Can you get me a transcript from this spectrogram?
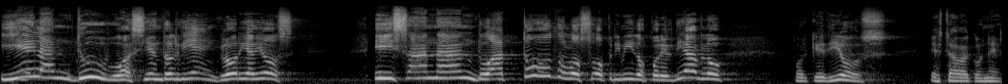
y él anduvo haciendo el bien, gloria a Dios, y sanando a todos los oprimidos por el diablo, porque Dios estaba con él.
